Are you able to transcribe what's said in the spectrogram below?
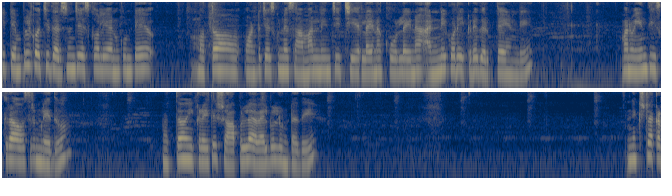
ఈ టెంపుల్కి వచ్చి దర్శనం చేసుకోవాలి అనుకుంటే మొత్తం వంట చేసుకునే సామాన్ల నుంచి చీరలైనా కోళ్ళైనా అన్నీ కూడా ఇక్కడే దొరుకుతాయండి. మనం ఏం తీసుకురా అవసరం లేదు. మొత్తం ఇక్కడైతే షాపుల్లో అవైలబుల్ ఉంటుంది. నెక్స్ట్ అక్కడ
